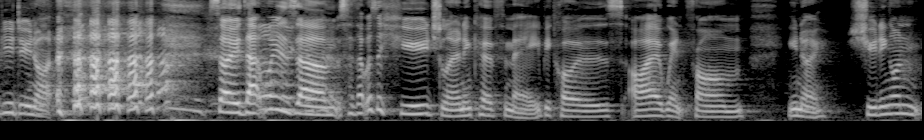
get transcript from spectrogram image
you do not. so that Oh was um, so that was a huge learning curve for me because I went from you know shooting on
